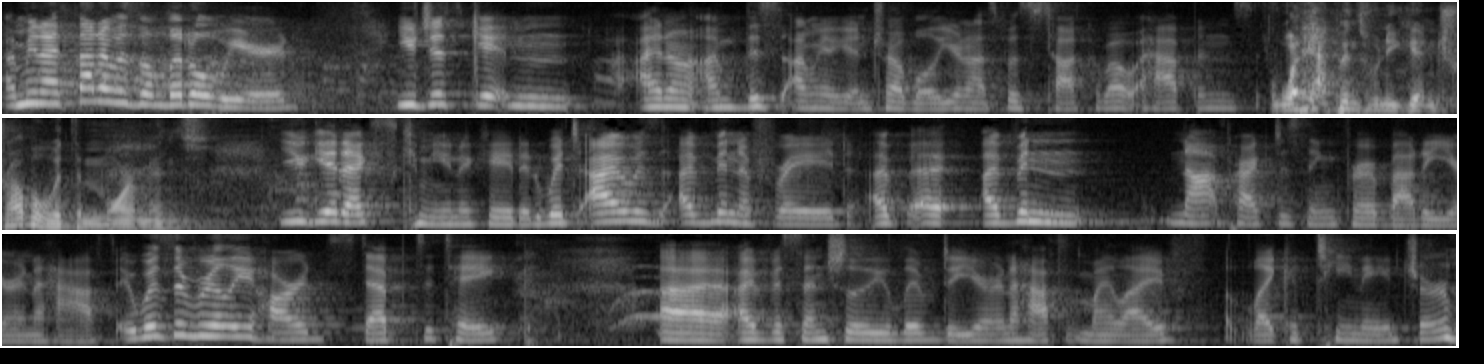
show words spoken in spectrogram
I mean, I thought it was a little weird. You just get in. I don't. I'm this. I'm gonna get in trouble. You're not supposed to talk about what happens. What happens when you get in trouble with the Mormons? You get excommunicated, which I was. I've been afraid. I've. I, I've been not practicing for about a year and a half. It was a really hard step to take. Uh, I've essentially lived a year and a half of my life like a teenager,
